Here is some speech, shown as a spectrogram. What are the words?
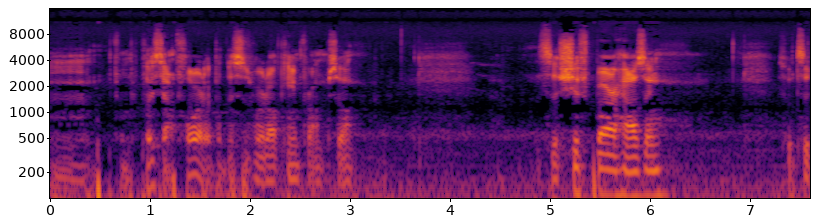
um, from a place down in Florida, but this is where it all came from. So it's a shift bar housing. So it's a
